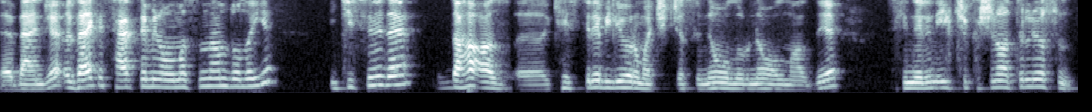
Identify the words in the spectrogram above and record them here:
e, bence. Özellikle sert zemin olmasından dolayı ikisini de daha az e, kestirebiliyorum açıkçası ne olur ne olmaz diye. Siner'in ilk çıkışını hatırlıyorsun.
